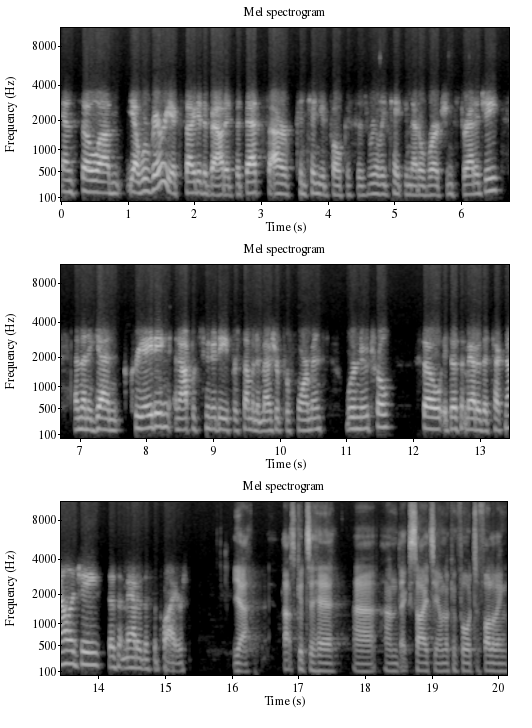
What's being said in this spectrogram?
And so, um, yeah, we're very excited about it, but that's our continued focus is really taking that overarching strategy. And then again, creating an opportunity for someone to measure performance. We're neutral. So it doesn't matter the technology, doesn't matter the suppliers. Yeah, that's good to hear uh, and exciting. I'm looking forward to following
